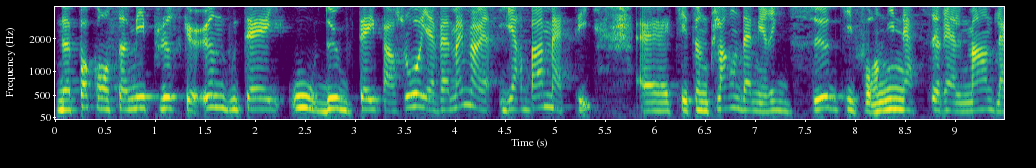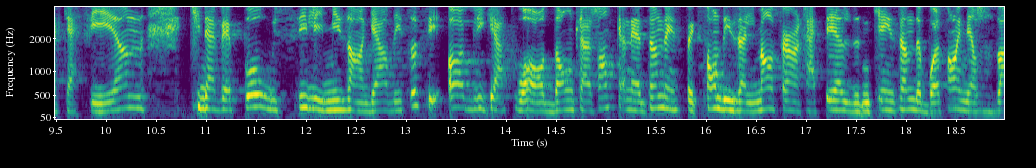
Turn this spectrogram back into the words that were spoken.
ne pas consommer plus qu'une bouteille ou deux bouteilles par jour. Il y avait même un yerba maté, euh, qui est une plante d'Amérique du Sud qui fournit naturellement de la caféine, qui n'avait pas aussi les mises en garde. Et ça, c'est obligatoire. Donc, l'Agence canadienne d'inspection des aliments a fait un rappel d'une quinzaine de boissons énergisantes.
